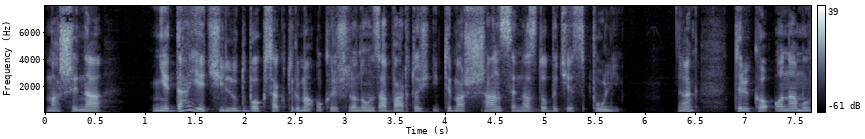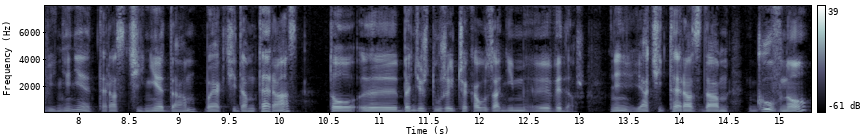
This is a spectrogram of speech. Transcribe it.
maszyna nie daje ci lootboxa, który ma określoną zawartość i ty masz szansę na zdobycie z puli. Tak? Tylko ona mówi, nie, nie, teraz ci nie dam, bo jak ci dam teraz, to y, będziesz dłużej czekał, zanim y, wydasz. Nie, nie, ja ci teraz dam gówno,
